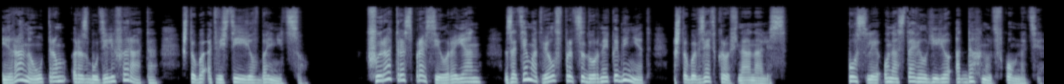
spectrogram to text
и рано утром разбудили Ферата, чтобы отвезти ее в больницу. Ферат расспросил Раян, затем отвел в процедурный кабинет, чтобы взять кровь на анализ. После он оставил ее отдохнуть в комнате.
